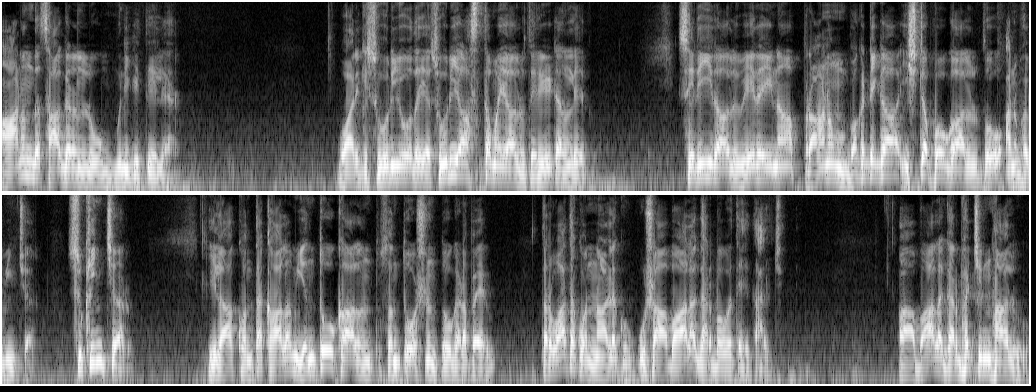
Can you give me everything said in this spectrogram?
ఆనంద సాగరంలో మునిగి తేలారు. వారికి సూర్యోదయ సూర్యాస్తమయాలు తెలియటం లేదు. శరీరాలు వేరైనా ప్రాణం ఒకటిగా ఇష్టభోగాలతో అనుభవించారు సుఖించారు. ఇలా కొంతకాలం ఎంతో కాలం సంతోషంతో గడపారు. తర్వాత కొన్నాళ్ళకు ఉషాబాల గర్భవతి దాల్చింది. ఆ బాల గర్భచిహ్నాలు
